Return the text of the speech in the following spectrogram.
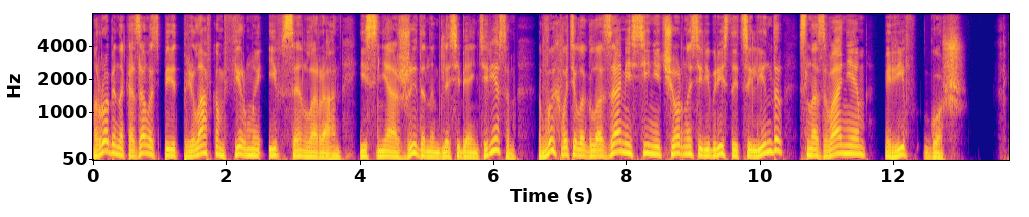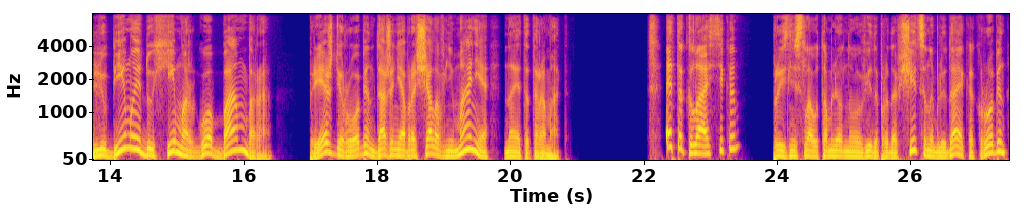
Робин оказалась перед прилавком фирмы Ив Сен-Лоран и с неожиданным для себя интересом выхватила глазами синий-черно-серебристый цилиндр с названием «Риф Гош». Любимые духи Марго Бамбара. Прежде Робин даже не обращала внимания на этот аромат. «Это классика», произнесла утомленного вида продавщица, наблюдая, как Робин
